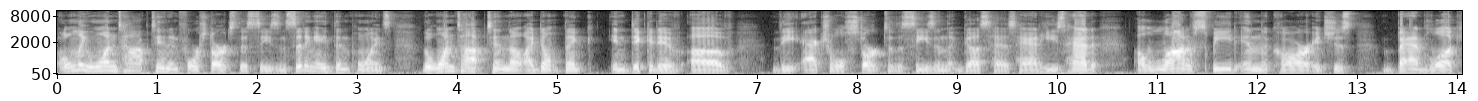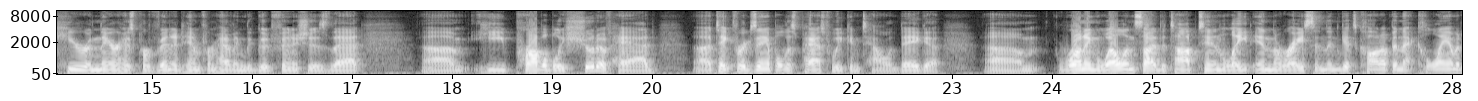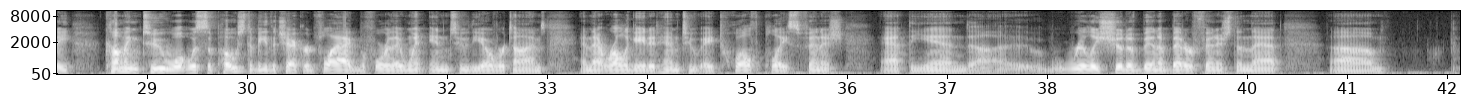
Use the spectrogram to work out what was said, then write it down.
only one top 10 in four starts this season, sitting eighth in points. The one top 10, though, I don't think indicative of the actual start to the season that Gus has had. He's had a lot of speed in the car. It's just bad luck here and there has prevented him from having the good finishes that um, he probably should have had. Uh, take, for example, this past week in Talladega um, running well inside the top 10 late in the race, and then gets caught up in that calamity coming to what was supposed to be the checkered flag before they went into the overtimes, and that relegated him to a 12th place finish at the end. Uh, really should have been a better finish than that. Um,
